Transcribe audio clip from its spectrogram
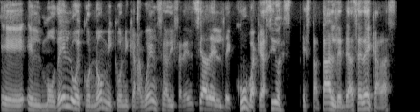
eh, el modelo económico nicaragüense, a diferencia del de Cuba, que ha sido estatal desde hace décadas,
